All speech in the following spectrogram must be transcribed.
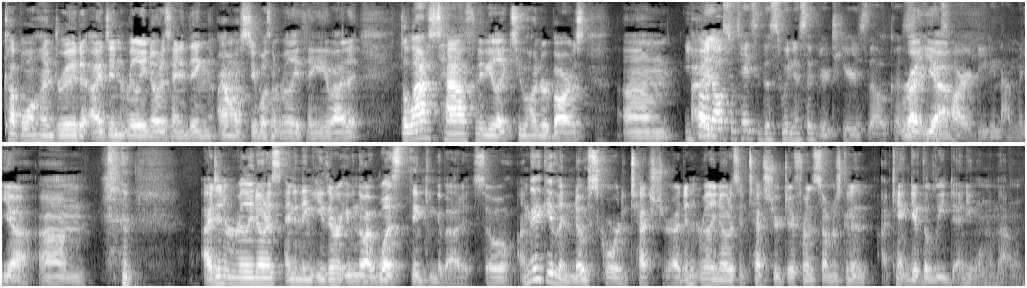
couple hundred, I didn't really notice anything. I honestly wasn't really thinking about it the last half, maybe like 200 bars. Um, you probably I, also tasted the sweetness of your tears though, because right, yeah, it's hard eating that many. Yeah. Um, I didn't really notice anything either, even though I was thinking about it. So I'm gonna give a no score to texture. I didn't really notice a texture difference, so I'm just gonna I can't give the lead to anyone on that one.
